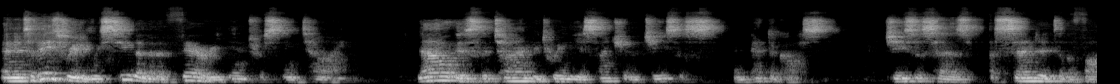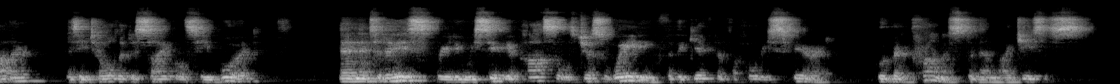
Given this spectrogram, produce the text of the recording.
And in today's reading, we see them at a very interesting time. Now is the time between the ascension of Jesus and Pentecost. Jesus has ascended to the Father as he told the disciples he would. And in today's reading, we see the apostles just waiting for the gift of the Holy Spirit who'd been promised to them by Jesus.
